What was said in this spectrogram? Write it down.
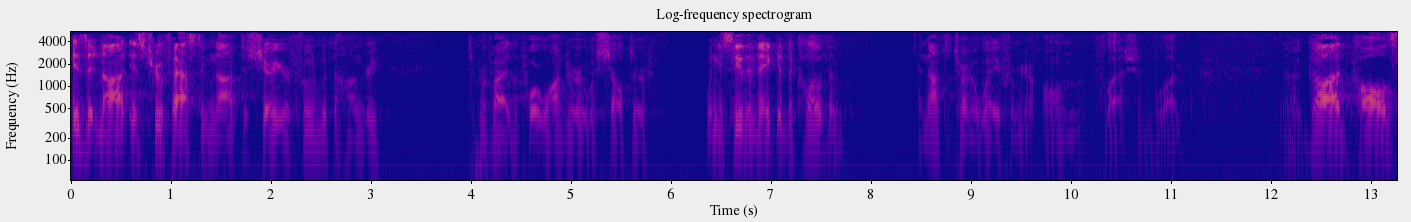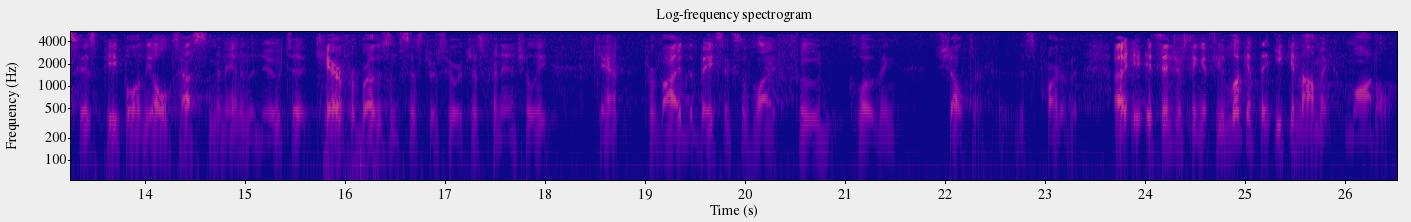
Is it not, is true fasting not to share your food with the hungry, to provide the poor wanderer with shelter? When you see the naked, to clothe him, and not to turn away from your own flesh and blood? Uh, God calls his people in the Old Testament and in the New to care for brothers and sisters who are just financially can't provide the basics of life food, clothing, shelter. This is part of it. Uh, it's interesting. If you look at the economic model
